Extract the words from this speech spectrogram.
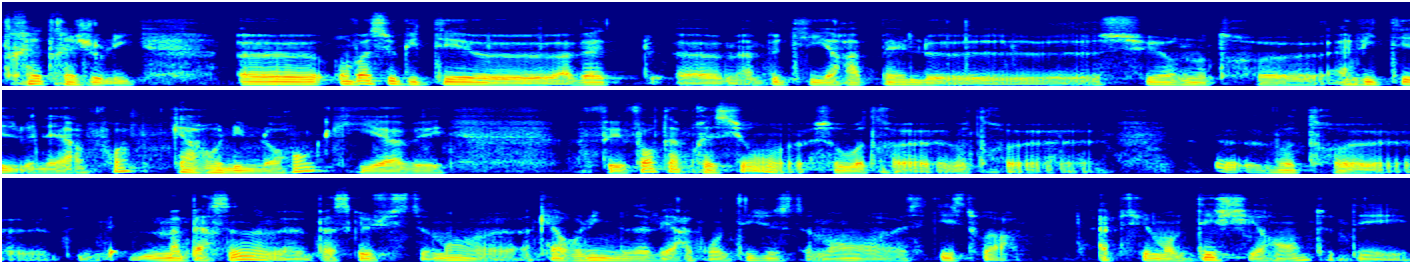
Très très jolie. Euh, on va se quitter euh, avec euh, un petit rappel sur notre euh, invité de la dernière fois, Caroline Laurent, qui avait fait forte impression sur votre votre votre ma personne parce que justement Caroline nous avait raconté justement cette histoire absolument déchirante des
